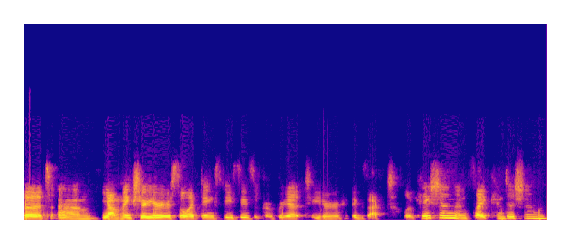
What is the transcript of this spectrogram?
but um, yeah, make sure you're selecting species appropriate to your exact location and site conditions.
